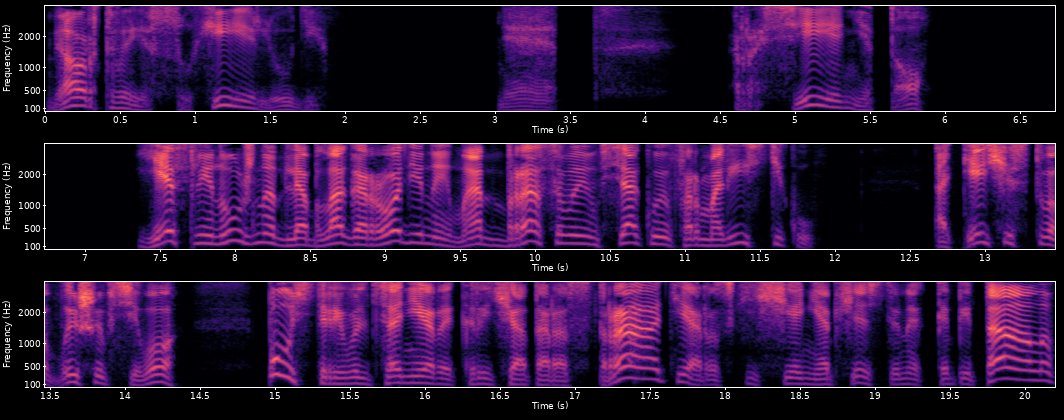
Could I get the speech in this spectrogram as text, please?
Мертвые, сухие люди. Нет, Россия не то. Если нужно для блага Родины, мы отбрасываем всякую формалистику, Отечество выше всего. Пусть революционеры кричат о растрате, о расхищении общественных капиталов,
